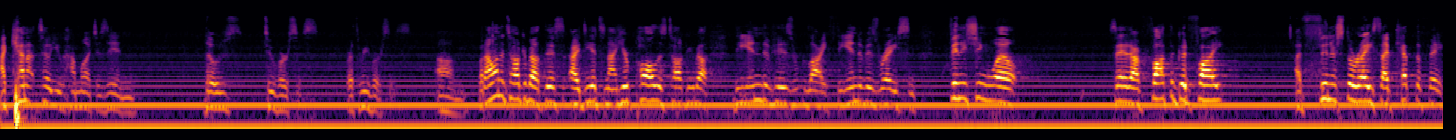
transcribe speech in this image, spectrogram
I cannot tell you how much is in those two verses, or three verses. Um, but I want to talk about this idea tonight. Here, Paul is talking about the end of his life, the end of his race, and finishing well. Said, I've fought the good fight, I've finished the race, I've kept the faith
